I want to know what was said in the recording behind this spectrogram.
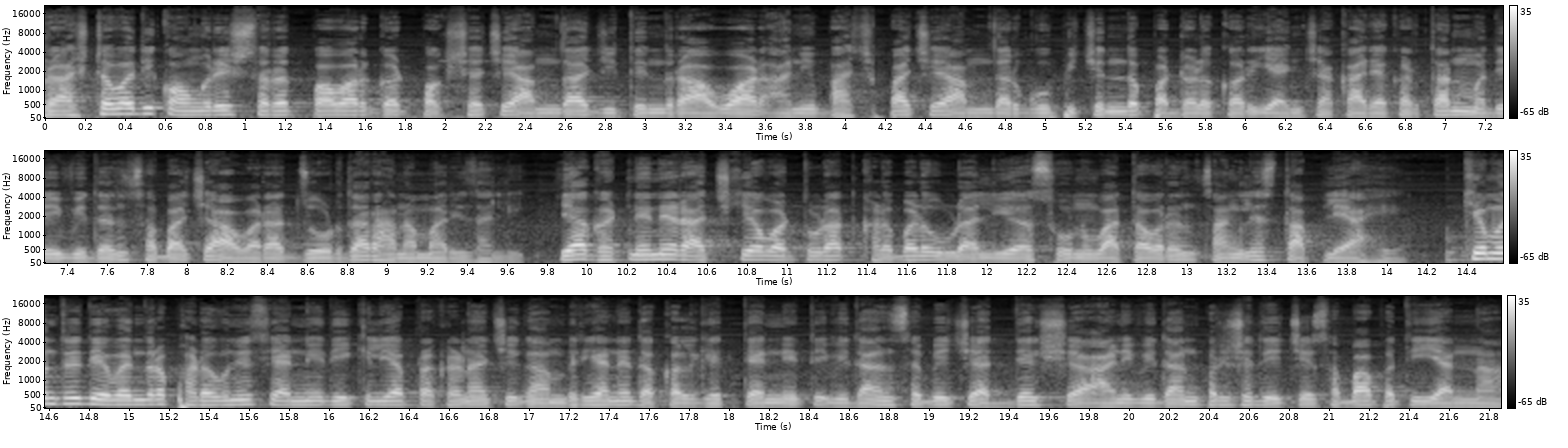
राष्ट्रवादी काँग्रेस शरद पवार गट पक्षाचे आमदार जितेंद्र आव्हाड आणि भाजपाचे आमदार गोपीचंद पडळकर यांच्या कार्यकर्त्यांमध्ये विधानसभाच्या आवारात जोरदार हाणामारी झाली. या घटनेने राजकीय वर्तुळात खळबळ उडाली असून वातावरण चांगलेच तापले आहे. मुख्यमंत्री देवेंद्र फडणवीस यांनी देखील या प्रकरणाची गांभीर्याने दखल घेत त्यांनी ते विधानसभेचे अध्यक्ष आणि विधान परिषदेचे सभापती यांना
